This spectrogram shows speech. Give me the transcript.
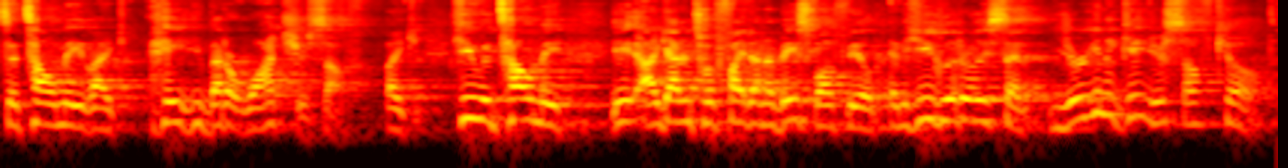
to tell me, like, hey, you better watch yourself. Like, he would tell me, I got into a fight on a baseball field, and he literally said, You're gonna get yourself killed.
